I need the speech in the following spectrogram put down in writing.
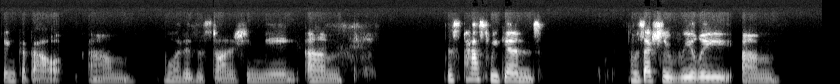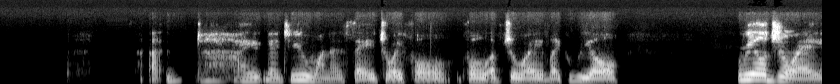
think about um, what is astonishing me. Um, this past weekend was actually really, um, uh, I, I do want to say joyful, full of joy, like real real joy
